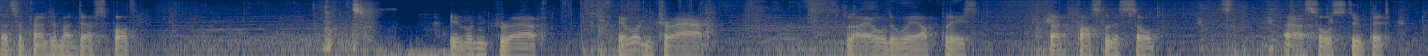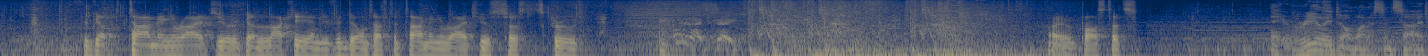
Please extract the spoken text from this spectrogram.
That's apparently my death spot. It wouldn't grab. It wouldn't grab. Fly all the way up, please. That puzzle is so uh, so stupid. If you get the timing right, you'll get lucky, and if you don't have the timing right, you're just screwed. What did I say? Oh, you bastards. They really don't want us inside.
